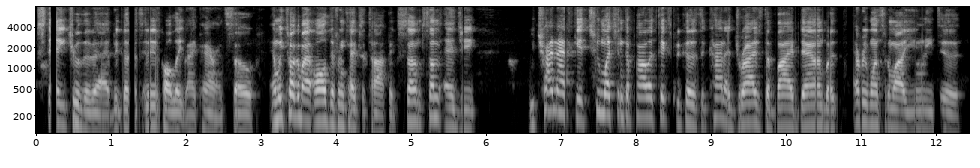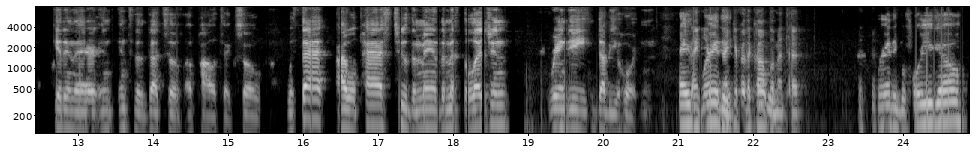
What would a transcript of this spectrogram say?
stay true to that because it is called Late Night Parents. So, and we talk about all different types of topics, some, some edgy. We try not to get too much into politics because it kind of drives the vibe down, but every once in a while you need to get in there in, into the guts of, of politics. So, with that, I will pass to the man, the myth, the legend, Randy W. Horton. Hey, thank you, Randy. thank you for the compliment, Ted. Randy, before you go,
